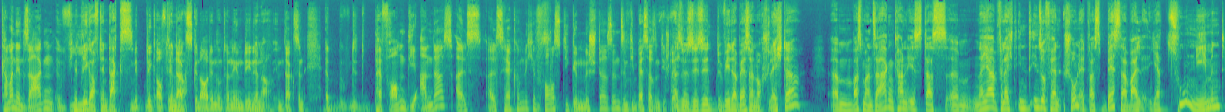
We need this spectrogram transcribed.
Kann man denn sagen, wie. Mit Blick auf den DAX. Mit Blick auf den genau. DAX, genau, den Unternehmen, die genau. im, im, DAX sind. Äh, performen die anders als, als herkömmliche Fonds, die gemischter sind? Sind die besser, sind die schlechter? Also sie sind weder besser noch schlechter. Ähm, was man sagen kann, ist, dass, ähm, naja, vielleicht in, insofern schon etwas besser, weil ja zunehmend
